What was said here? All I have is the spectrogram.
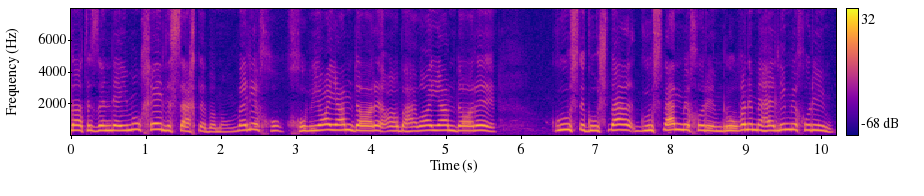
مشکلات زندگیمون خیلی سخته بمون ولی خوبی هم داره آب هوایی هم داره. گوست گوسفند می‌خوریم روغن محلی می‌خوریم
